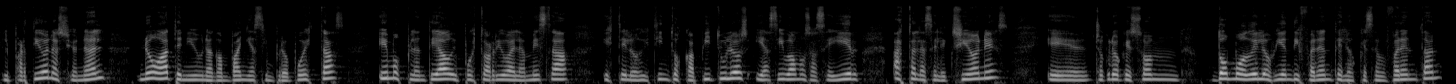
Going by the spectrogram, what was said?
el Partido Nacional no ha tenido una campaña sin propuestas. Hemos planteado y puesto arriba de la mesa este, los distintos capítulos y así vamos a seguir hasta las elecciones. Eh, yo creo que son dos modelos bien diferentes los que se enfrentan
